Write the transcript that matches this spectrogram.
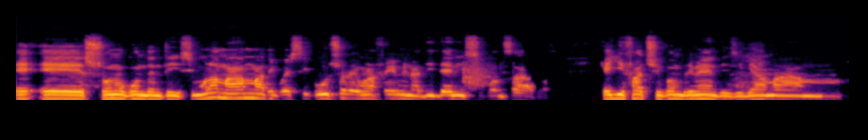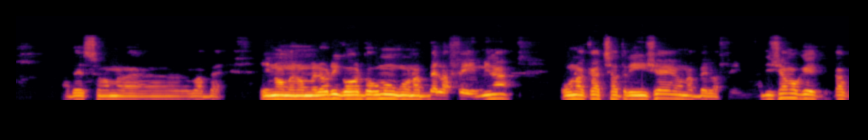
e, e sono contentissimo. La mamma di questi cuccioli è una femmina di Denis Gonzato, che gli faccio i complimenti, si chiama adesso non me la, vabbè, il nome non me lo ricordo, comunque una bella femmina, una cacciatrice e una bella femmina. Diciamo che da,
